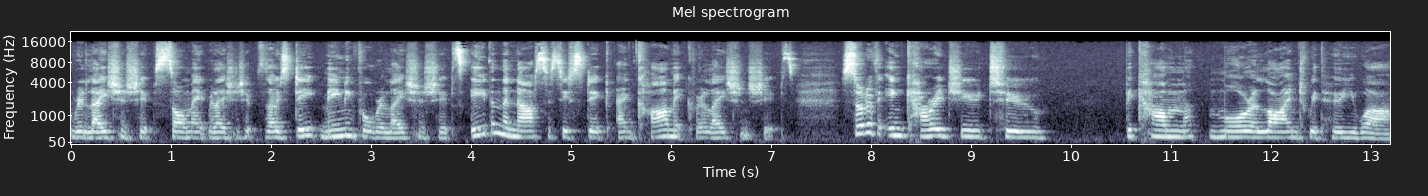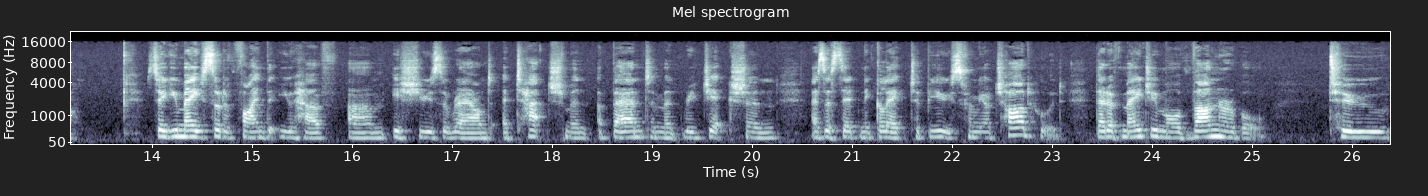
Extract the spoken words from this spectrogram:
relationships, soulmate relationships, those deep, meaningful relationships, even the narcissistic and karmic relationships, sort of encourage you to become more aligned with who you are. So you may sort of find that you have um, issues around attachment, abandonment, rejection, as I said, neglect, abuse from your childhood that have made you more vulnerable to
